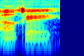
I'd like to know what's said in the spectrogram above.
Okay.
